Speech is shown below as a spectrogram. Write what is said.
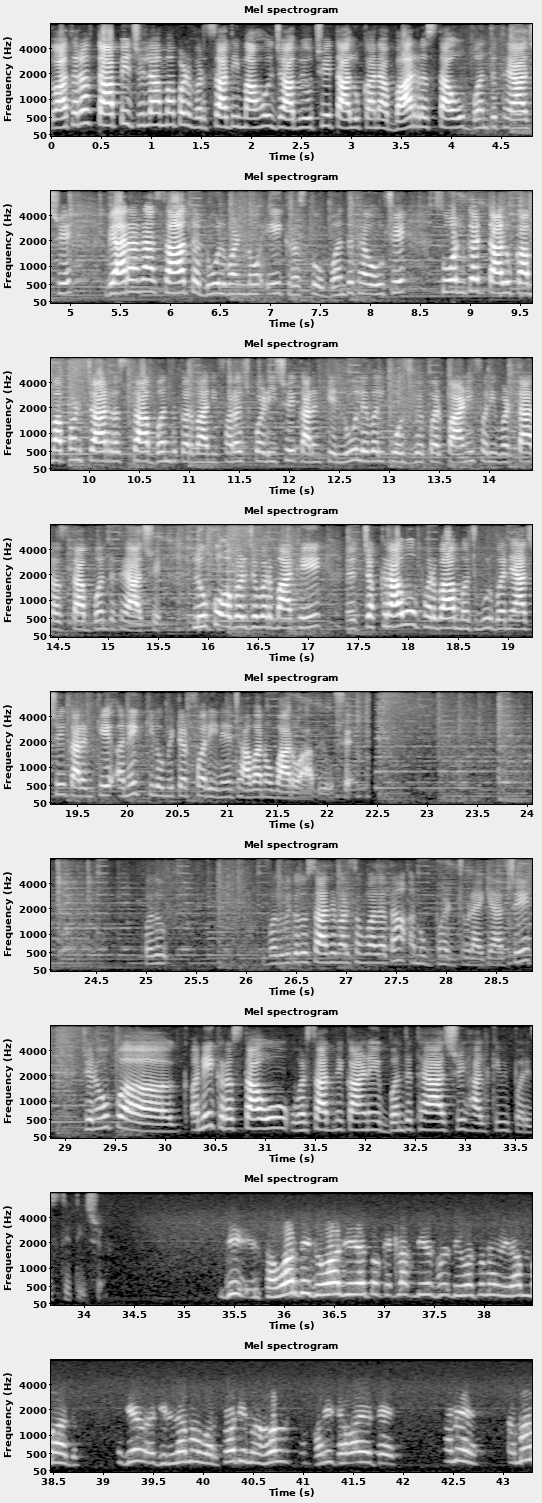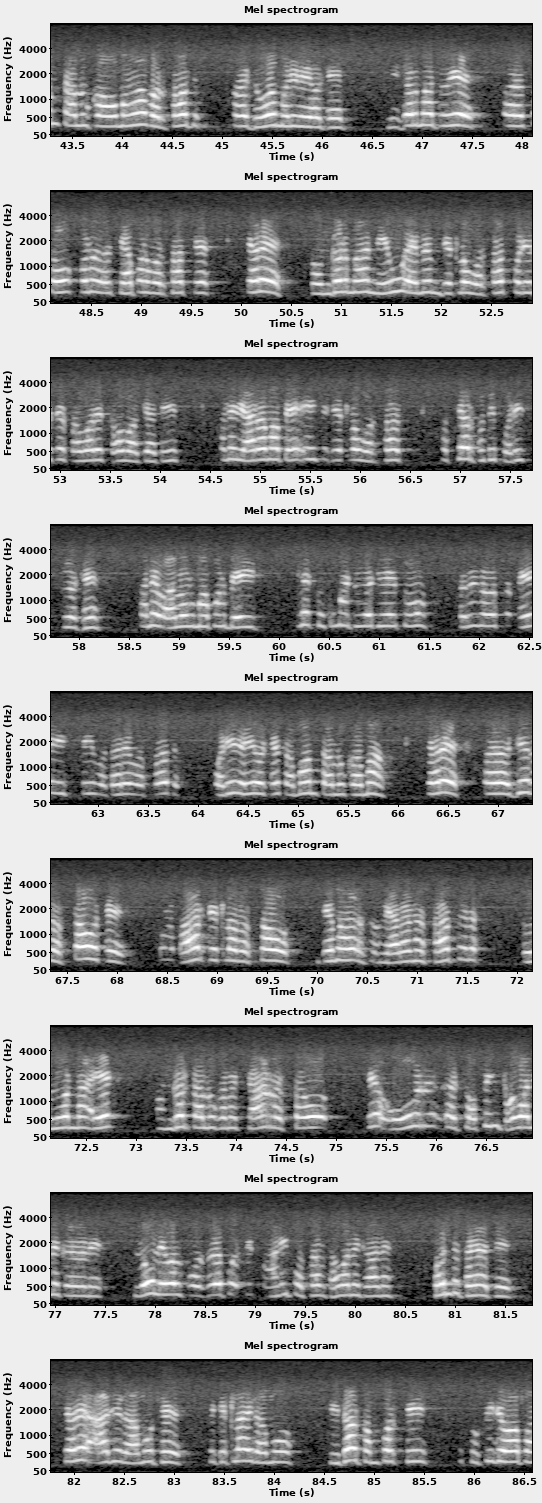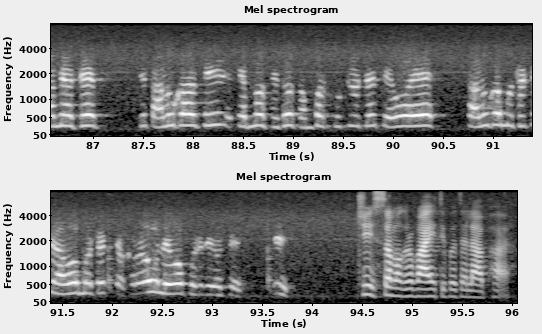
તો આ તરફ તાપી જિલ્લામાં પણ વરસાદી માહોલ જામ્યો છે. તાલુકાના બાર રસ્તાઓ બંધ થયા છે. વ્યારાના સાત, ડોલવણનો એક રસ્તો બંધ થયો છે. સોનગઢ તાલુકામાં પણ ચાર રસ્તા બંધ કરવાની ફરજ પડી છે, કારણ કે લો લેવલ કોઝવે પર પાણી ફરી વળતા રસ્તા બંધ થયા છે. લોકો અવરજવર માટે ચક્રાવો ફરવા મજબૂર બન્યા છે, કારણ કે અનેક કિલોમીટર ફરીને જવાનો વારો આવ્યો છે. વધુ વિગતો સાથે મારા સંવાદદાતા અનુપ ભટ્ટ જોડાઈ ગયા છે. જેનો અનેક રસ્તાઓ વરસાદને કારણે બંધ થયા છે. હાલ કેવી પરિસ્થિતિ છે? જી, સવારથી જોવા જઈએ તો કેટલાક દિવસ, દિવસોના વિરામ બાદ જે જિલ્લામાં વરસાદી માહોલ ફરી છવાયો છે અને તમામ તાલુકાઓમાં વરસાદ જોવા મળી રહ્યો છે. નિઝરમાં જોઈએ તો પણ ત્યાં પણ વરસાદ છે. ત્યારે સોનગઢમાં નેવું એમએમ જેટલો વરસાદ પડ્યો છે. સવારે છ વાગ્યાથી અને વ્યારામાં બે ઇંચ જેટલો વરસાદ અત્યાર સુધી પડી ચૂક્યો છે. અને વાલોડમાં પણ બે ઇંચ. એટલે ટૂંકમાં જોવા જોઈએ તો સરેરાશ બે ઇંચથી વધારે વરસાદ પડી રહ્યો છે તમામ તાલુકામાં. ત્યારે જે રસ્તાઓ છે, કુલ બાર જેટલા રસ્તાઓ, જેમાં વ્યારાના સાત ડોલવણના એક, અંગર તાલુકાના ચાર રસ્તાઓ જે ઓવર ટોપિંગ થવાને કારણે, લો લેવલ કોઝવે પરથી પાણી પસાર થવાને કારણે બંધ થયા છે. ત્યારે આ જે ગામો છે, તે કેટલાય ગામો સીધા સંપર્કથી તૂટી જવા પામ્યા છે. જે તાલુકાથી તેમનો સીધો સંપર્ક તૂટ્યો છે, તેઓએ તાલુકા મથકે આવવા માટે ચક્રાઓ લેવા પડી રહ્યો છે. જી, સમગ્ર માહિતી બદલ આભાર.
